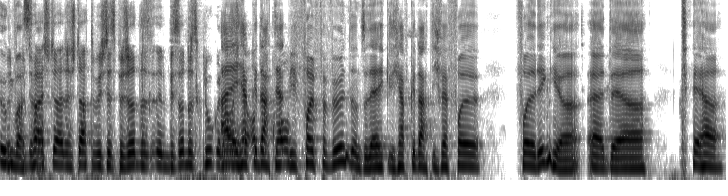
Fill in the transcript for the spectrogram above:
irgendwas. Du hast da, ich dachte, du bist jetzt besonders, äh, besonders klug. Und Alter, haust ich da habe auch gedacht, der hat mich voll verwöhnt und so. Der, ich habe gedacht, ich wäre voll, voll Ding hier. Äh, der, der,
